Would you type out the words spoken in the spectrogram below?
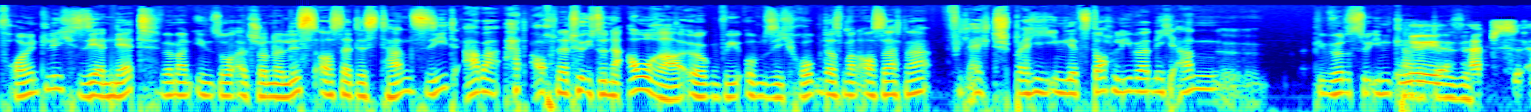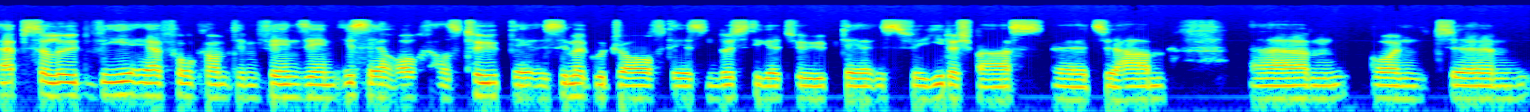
freundlich, sehr nett, wenn man ihn so als Journalist aus der Distanz sieht, aber hat auch natürlich so eine Aura irgendwie um sich rum, dass man auch sagt, na, vielleicht spreche ich ihn jetzt doch lieber nicht an. Wie würdest du ihn charakterisieren? Nö, abs absolut, wie er vorkommt im Fernsehen, ist er auch als Typ, der ist immer gut drauf, der ist ein lustiger Typ, der ist für jeder Spaß äh, zu haben. Ähm, und ähm,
